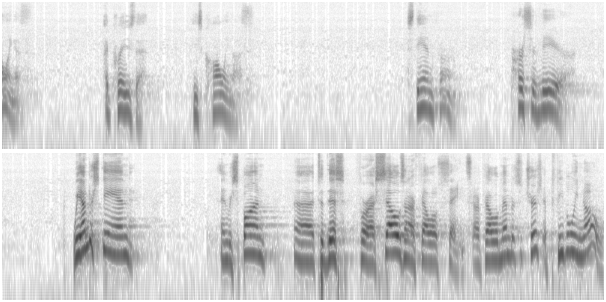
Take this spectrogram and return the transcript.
Calling us. I praise that. He's calling us. Stand firm. Persevere. We understand and respond uh, to this for ourselves and our fellow saints, our fellow members of church, people we know,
